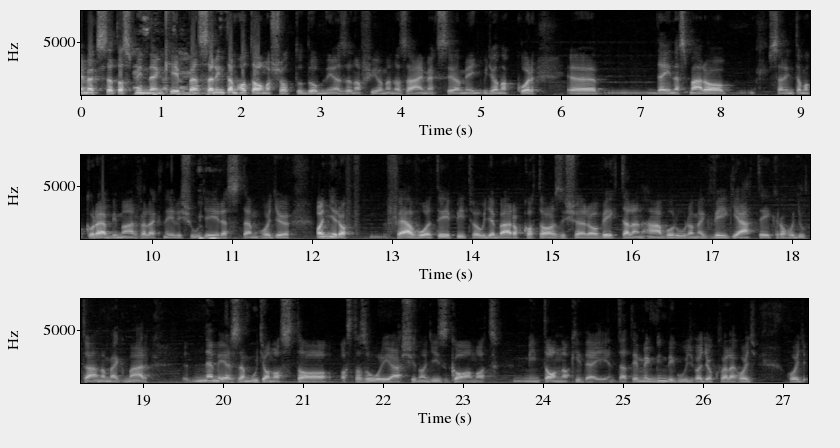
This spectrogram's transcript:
IMAX-et azt mindenképpen, szerintem hatalmasat tud dobni ezen a filmen az IMAX élmény, ugyanakkor, de én ezt már a, szerintem a korábbi Marveleknél is úgy éreztem, hogy annyira fel volt építve ugyebár a katarzis erre a végtelen háborúra, meg végjátékra, hogy utána meg már nem érzem ugyanazt a, azt az óriási nagy izgalmat, mint annak idején. Tehát én még mindig úgy vagyok vele, hogy, hogy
